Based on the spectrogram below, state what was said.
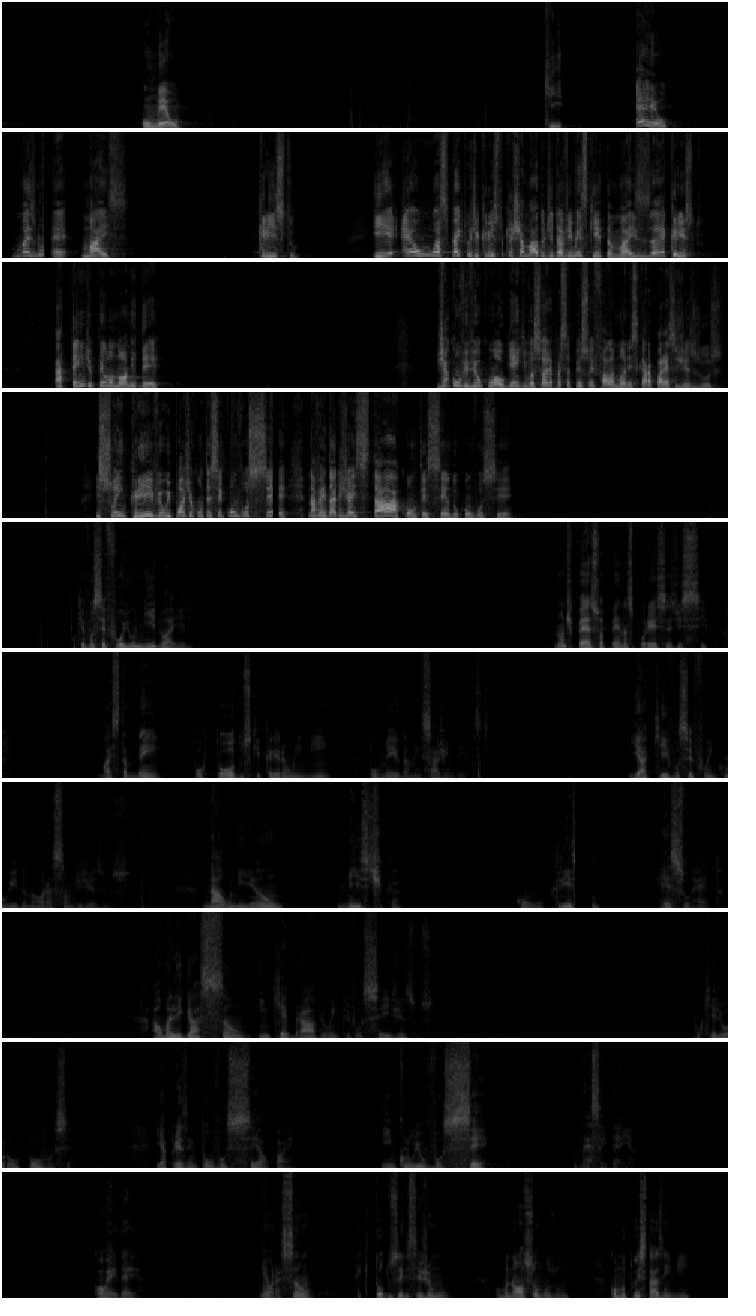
um eu que é eu, mas não é mais. Cristo. E é um aspecto de Cristo que é chamado de Davi Mesquita, mas é Cristo. Atende pelo nome de. Já conviveu com alguém que você olha para essa pessoa e fala, mano, esse cara parece Jesus. Isso é incrível e pode acontecer com você. Na verdade, já está acontecendo com você. Porque você foi unido a Ele. Não te peço apenas por esses discípulos, mas também por todos que crerão em mim por meio da mensagem deles. E aqui você foi incluído na oração de Jesus na união mística com o Cristo ressurreto. Há uma ligação inquebrável entre você e Jesus. Porque ele orou por você e apresentou você ao Pai e incluiu você nessa ideia. Qual é a ideia? Minha oração é que todos eles sejam um. Como nós somos um, como tu estás em mim,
